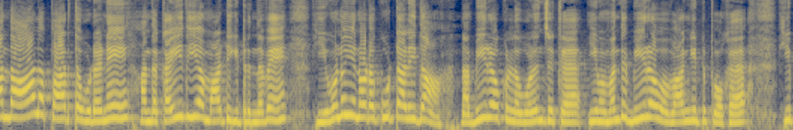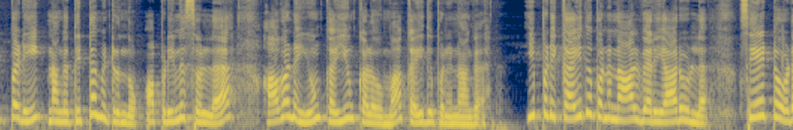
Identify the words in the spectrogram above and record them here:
அந்த ஆளை பார்த்த உடனே அந்த கைதியாக மாட்டிக்கிட்டு இருந்தவன் இவனும் என்னோட கூட்டாளி தான் நான் பீரோக்குள்ளே ஒளிஞ்சிக்க இவன் வந்து பீரோவை வாங்கிட்டு போக. இப்படி நாங்கள் திட்டமிட்டிருந்தோம். அப்படின்னு சொல்ல அவனையும் கையும் களவுமா கைது பண்ணினாங்க இப்படி கைது பண்ணின ஆள் வேற யாரும் இல்லை. சேட்டோட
